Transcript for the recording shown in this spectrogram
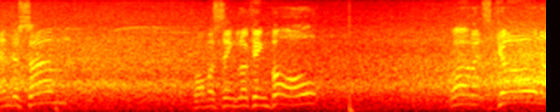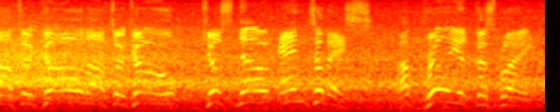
Henderson. Promising looking ball. Well, it's goal after goal after goal. Just no end to this. A brilliant display.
